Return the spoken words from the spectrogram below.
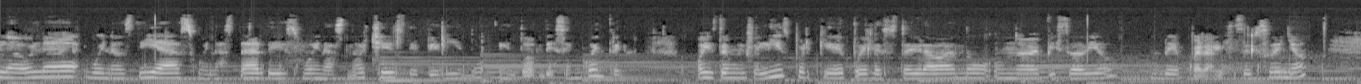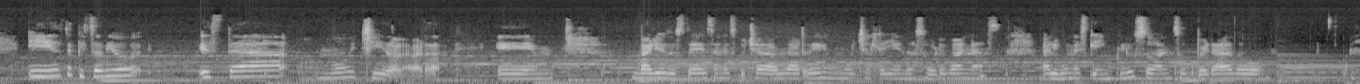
Hola, hola, buenos días, buenas tardes, buenas noches, dependiendo en dónde se encuentren. Hoy estoy muy feliz porque pues les estoy grabando un nuevo episodio de Parálisis del Sueño y este episodio está muy chido, la verdad. Em, varios de ustedes han escuchado hablar de muchas leyendas urbanas, algunas que incluso han superado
